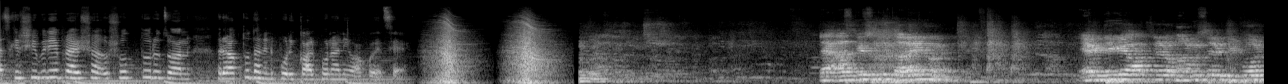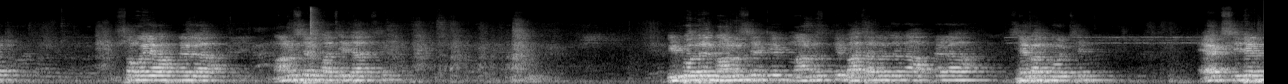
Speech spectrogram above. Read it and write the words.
আজকের শিবিরে প্রায় সত্তর জন রক্তদানের পরিকল্পনা নেওয়া হয়েছে। তাই আজকে শুধু তাই নয়, একদিকে আপনারা মানুষের বিপদ, সময়ে আপনারা মানুষের কাছে যাচ্ছেন। বিপদের মানুষকে মানুষকে বাঁচানোর জন্য আপনারা সেবা করছেন। অ্যাক্সিডেন্ট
